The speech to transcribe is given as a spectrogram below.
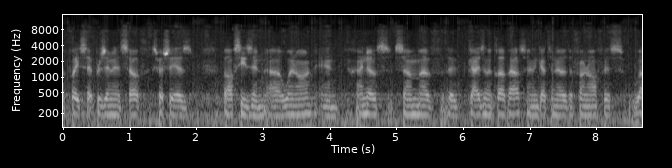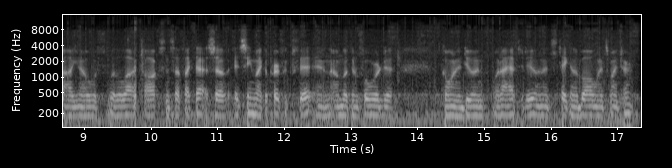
a place that presented itself, especially as the offseason uh, went on. And I know some of the guys in the clubhouse and got to know the front office, uh, you know, with, with a lot of talks and stuff like that. So it seemed like a perfect fit, and I'm looking forward to going and doing what I have to do, and that's taking the ball when it's my turn.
